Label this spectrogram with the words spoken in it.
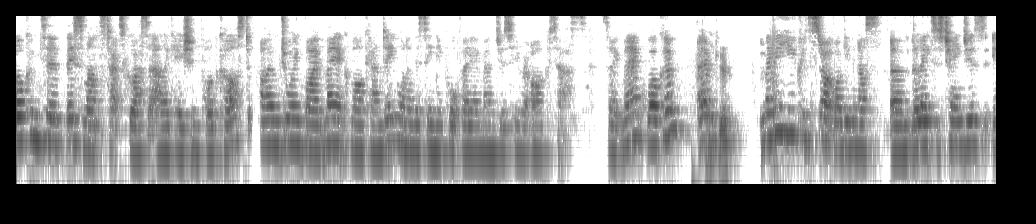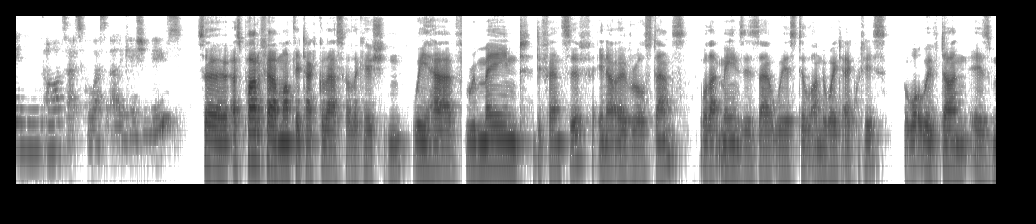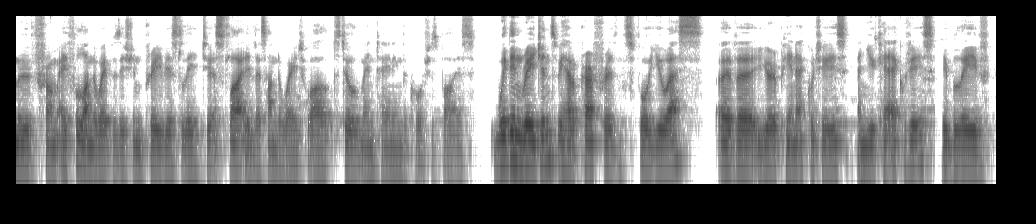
welcome to this month's Tactical Asset Allocation podcast. I'm joined by Mayank Markandy, one of the senior portfolio managers here at Architas. So, Mayank, welcome. Um, Thank you. Maybe you could start by giving us um, the latest changes in our tactical asset allocation views. So, as part of our monthly tactical asset allocation, we have remained defensive in our overall stance. What that means is that we're still underweight equities. But what we've done is moved from a full underweight position previously to a slightly less underweight while still maintaining the cautious bias. Within regions, we have a preference for US over European equities and UK equities. We believe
